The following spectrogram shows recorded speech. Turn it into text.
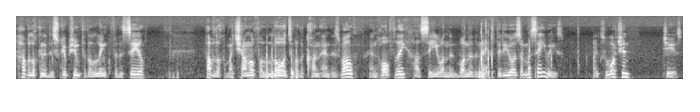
have a look in the description for the link for the seal. Have a look at my channel for loads of other content as well, and hopefully I'll see you on the, one of the next videos of my series. Thanks for watching, cheers.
